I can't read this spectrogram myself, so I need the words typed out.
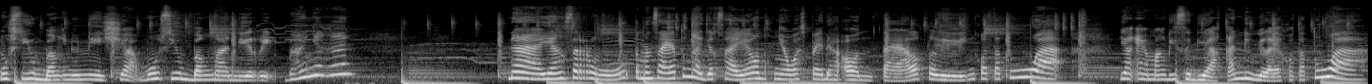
museum Bank Indonesia, museum Bank Mandiri. Banyak kan? Nah, yang seru, teman saya tuh ngajak saya untuk nyewa sepeda ontel keliling kota tua yang emang disediakan di wilayah kota tua.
